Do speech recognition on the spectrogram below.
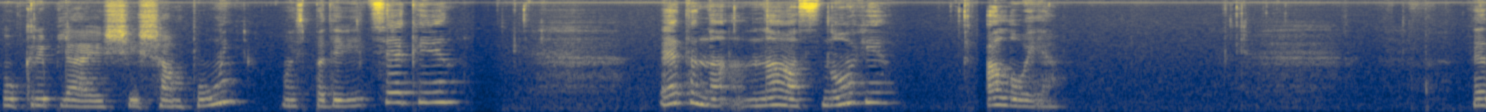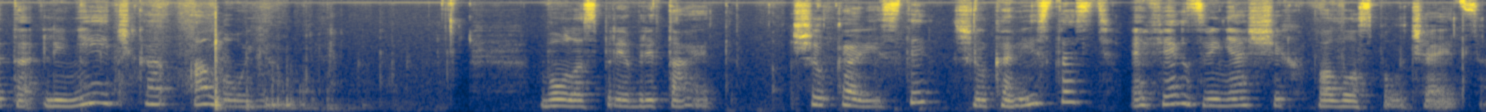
укріпляючий шампунь. Ось подивіться, який він. Це на, на основі алоэ. Это линеечка алоэ. Волос приобретает шелковистый, шелковистость, эффект звенящих волос получается.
